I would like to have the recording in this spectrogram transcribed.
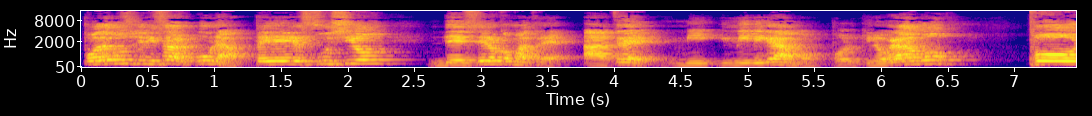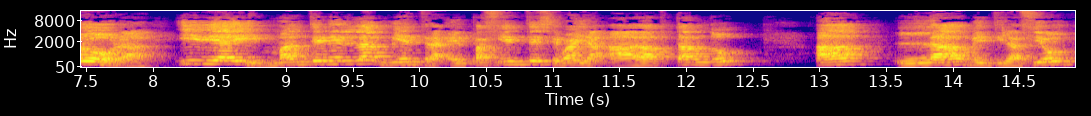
podemos utilizar una perfusión de 0,3 a 3 miligramos por kilogramo por hora y de ahí mantenerla mientras el paciente se vaya adaptando a la ventilación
